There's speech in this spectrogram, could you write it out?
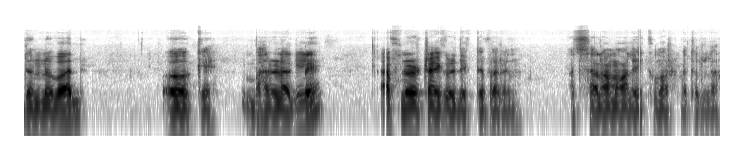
ধন্যবাদ। ওকে। ভালো লাগলে আপনারা ট্রাই করে দেখতে পারেন। আসসালামু আলাইকুম রহমতুল্লাহ।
